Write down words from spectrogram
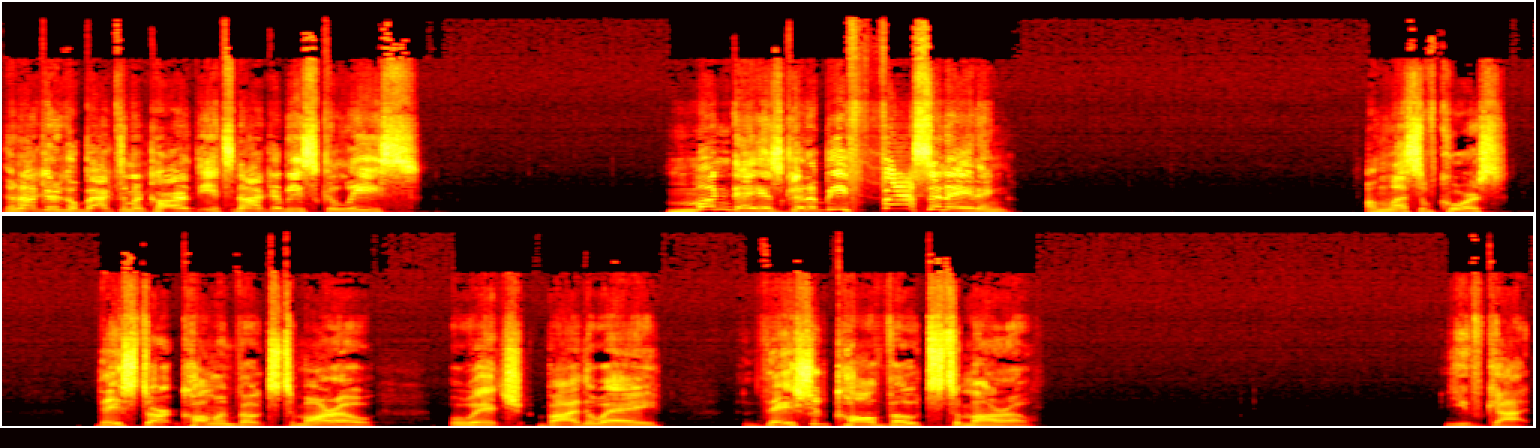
They're not going to go back to McCarthy. It's not going to be Scalise. Monday is going to be fascinating. Unless, of course, they start calling votes tomorrow, which, by the way, they should call votes tomorrow. You've got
